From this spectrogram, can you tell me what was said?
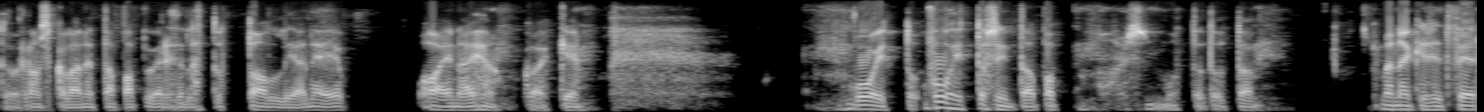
tuo ranskalainen tapa pyöritellä tuo tallia, ne ei ole aina ihan kaikkein voitto, voittosin tapa, mutta tota, mä näkisin, että Fer,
